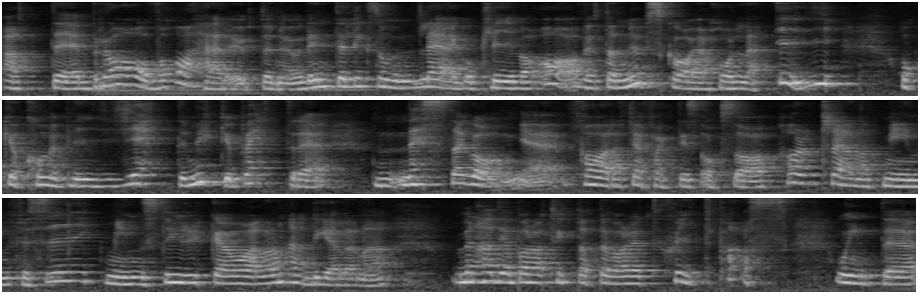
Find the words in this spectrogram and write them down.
att det är bra att vara här ute nu. Det är inte liksom läge att kliva av, utan nu ska jag hålla i. Och jag kommer bli jättemycket bättre nästa gång eh, för att jag faktiskt också har tränat min fysik, min styrka och alla de här delarna. Men hade jag bara tyckt att det var ett skitpass och inte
